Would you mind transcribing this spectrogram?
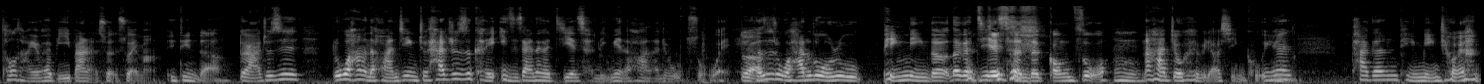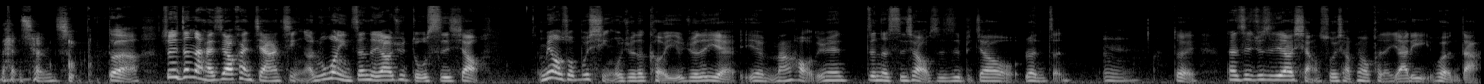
通常也会比一般人顺遂嘛。一定的啊，对啊，就是如果他们的环境就他就是可以一直在那个阶层里面的话，那就无所谓。对啊。可是如果他落入平民的那个阶层的工作，嗯，那他就会比较辛苦，因为他跟平民就会很难相处。对啊，所以真的还是要看家境啊。如果你真的要去读私校。没有说不行，我觉得可以，我觉得也也蛮好的，因为真的私校老师是比较认真，嗯，对。但是就是要想说，小朋友可能压力会很大，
